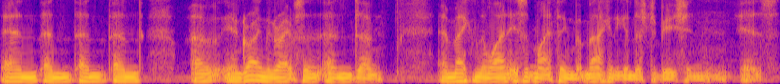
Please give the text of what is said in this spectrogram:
and and and and uh, you know, growing the grapes and and, um, and making the wine isn't my thing, but marketing and distribution is.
